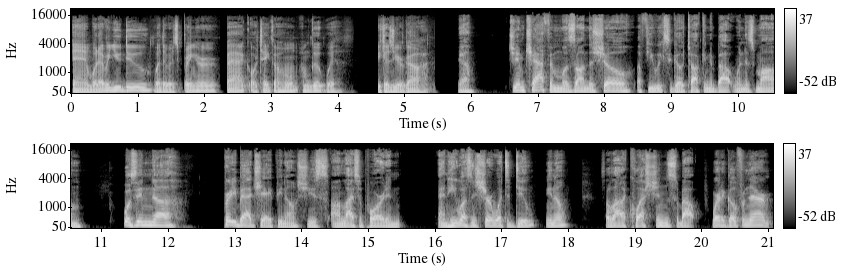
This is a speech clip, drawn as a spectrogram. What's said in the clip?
And whatever you do, whether it's bring her back or take her home, I'm good with because you're God. yeah. Jim Chaffin was on the show a few weeks ago talking about when his mom was in uh, pretty bad shape. You know, she's on life support, and and he wasn't sure what to do. You know, so a lot of questions about where to go from there.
